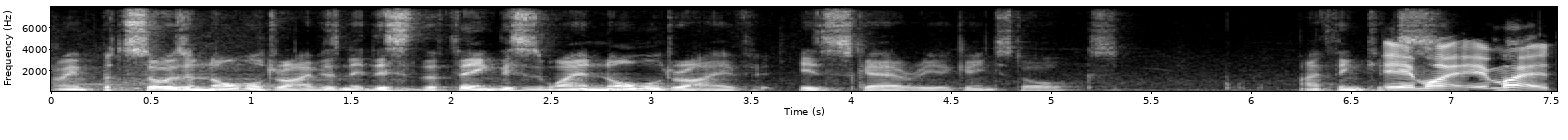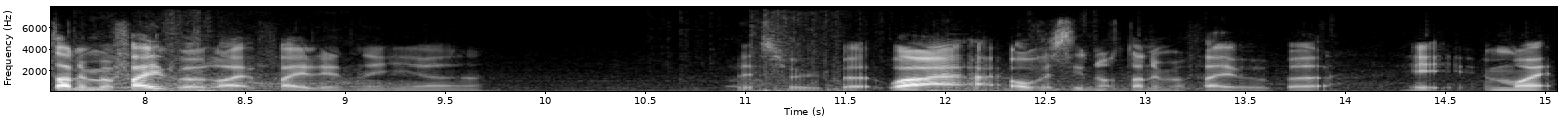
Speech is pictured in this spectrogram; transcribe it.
I mean, but so is a normal drive, isn't it? This is the thing. This is why a normal drive is scary against orcs. I think it's... Yeah, it might it might have done him a favour, like failing the. Uh this through, but well, I, I obviously not done him a favour, but it, it, might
